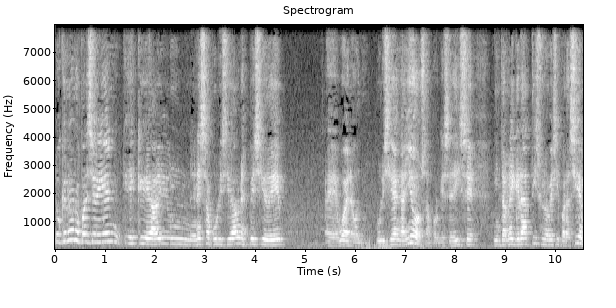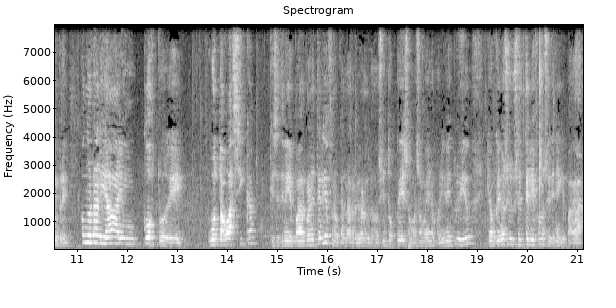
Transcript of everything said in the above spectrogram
Lo que no nos parece bien es que hay en esa publicidad una especie de, eh, bueno, publicidad engañosa, porque se dice internet gratis una vez y para siempre, cuando en realidad hay un costo de cuota básica que se tiene que pagar con el teléfono, que anda alrededor de los 200 pesos más o menos con IVA incluido, que aunque no se use el teléfono se tiene que pagar.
